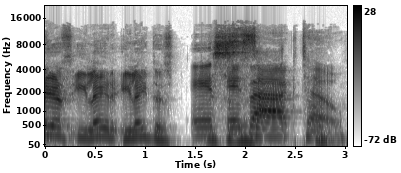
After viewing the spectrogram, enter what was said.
Earliest y, late- y latest. Es- Exacto.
